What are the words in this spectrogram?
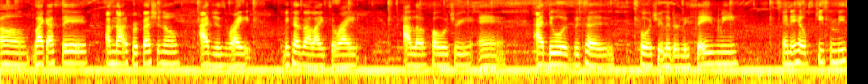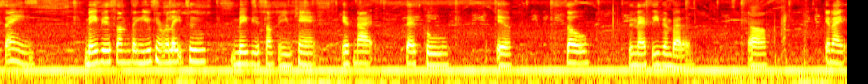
Um, like I said, I'm not a professional. I just write because I like to write. I love poetry and I do it because poetry literally saved me and it helps keeping me sane. Maybe it's something you can relate to, maybe it's something you can't. If not, that's cool. If so, then that's even better. Y'all, good night.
